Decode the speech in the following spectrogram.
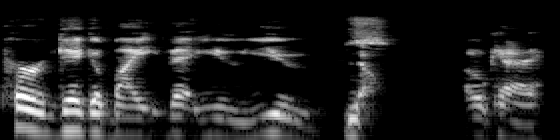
per gigabyte that you use. No. Okay.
